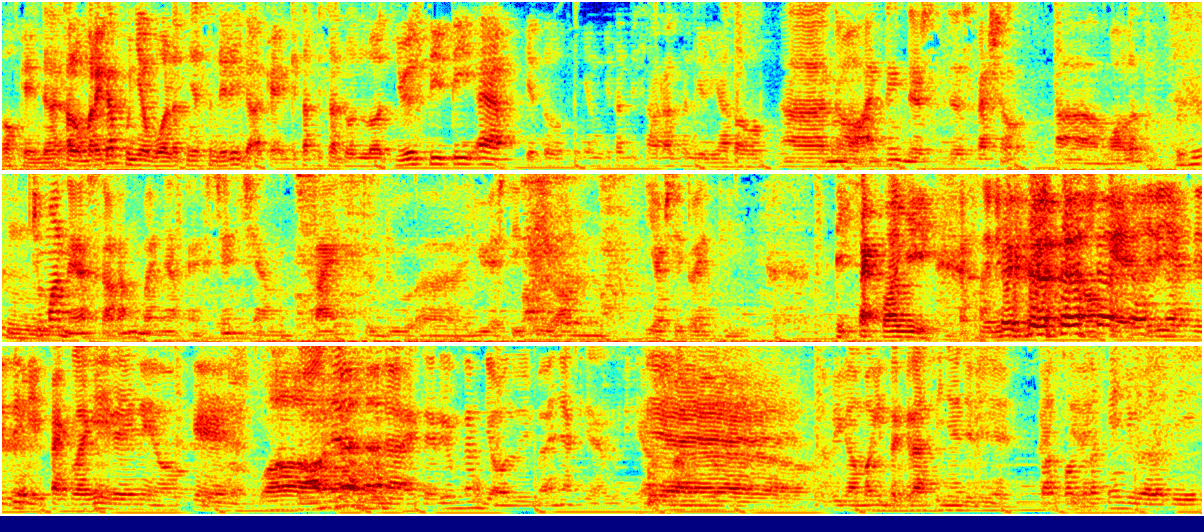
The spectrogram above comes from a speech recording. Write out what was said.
Oke, dan kalau mereka punya walletnya sendiri nggak kayak kita bisa download USDT app gitu yang kita bisa run sendiri atau Uh, no, I think there's the special uh, wallet. Hmm. Cuman ya sekarang banyak exchange yang trying to do uh, USDT on E ERC20. di pack lagi. Jadi oke, jadi USDT di pack lagi kayak ini. Oke. Soalnya pengguna Ethereum kan jauh lebih banyak ya, lebih gampang. iya, iya, iya. Lebih gampang integrasinya jadinya. smart contract-nya juga lebih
